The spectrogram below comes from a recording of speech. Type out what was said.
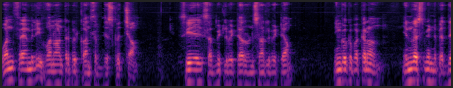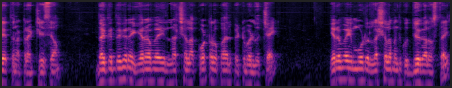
One family one entrepreneur concept తీసుకొచ్చాం. సిఐ సబ్మిట్లు పెట్టాం రెండుసార్లు పెట్టాం. ఇంకొక పక్కన ఇన్వెస్ట్మెంట్ని పెద్ద ఎత్తున అట్రాక్ట్ చేశాం. దగ్గర దగ్గర ఇరవై లక్షల కోట్ల రూపాయల పెట్టుబడులు వచ్చాయి. ఇరవై మూడు లక్షల మందికి ఉద్యోగాలు వస్తాయి.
